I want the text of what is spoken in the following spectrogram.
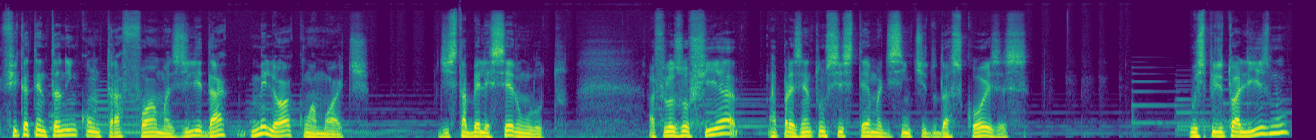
fica tentando encontrar formas de lidar melhor com a morte, de estabelecer um luto. A filosofia apresenta um sistema de sentido das coisas o espiritualismo,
